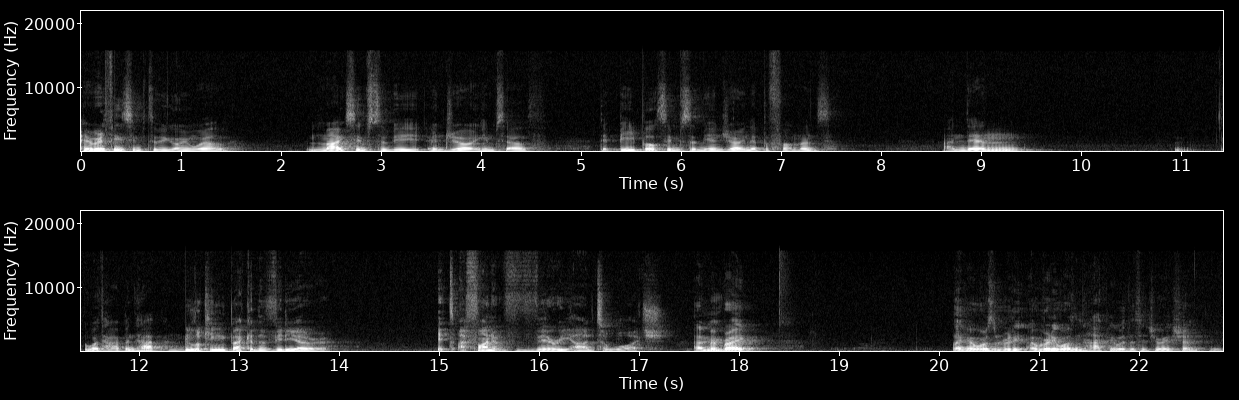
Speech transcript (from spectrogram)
Everything seems to be going well. Mike seems to be enjoying himself. The people seems to be enjoying the performance. And then what happened happened. Looking back at the video, it, I find it very hard to watch. I remember I like I wasn't really I really wasn't happy with the situation. Mm.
